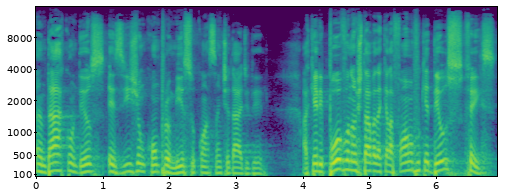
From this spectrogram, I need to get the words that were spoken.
Andar com Deus exige um compromisso com a santidade dele. Aquele povo não estava daquela forma porque Deus fez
